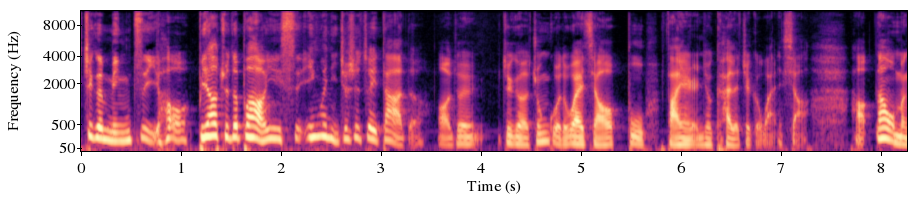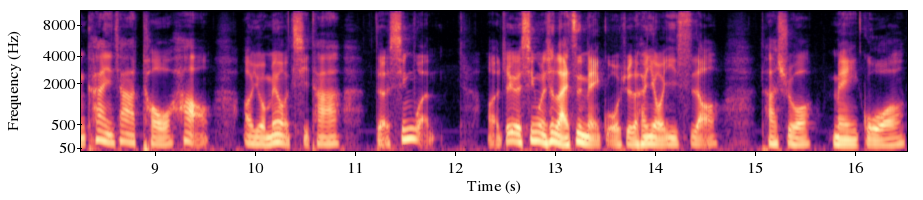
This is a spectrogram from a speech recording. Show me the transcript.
这个名字以后，不要觉得不好意思，因为你就是最大的哦。对，这个中国的外交部发言人就开了这个玩笑。好，那我们看一下头号哦，有没有其他的新闻？哦，这个新闻是来自美国，我觉得很有意思哦。他说美国。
